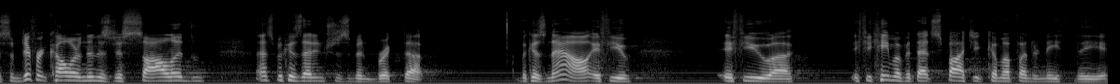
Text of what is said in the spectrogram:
some different color, and then there's just solid. That's because that entrance has been bricked up. Because now, if you if you uh, if you came up at that spot, you'd come up underneath the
